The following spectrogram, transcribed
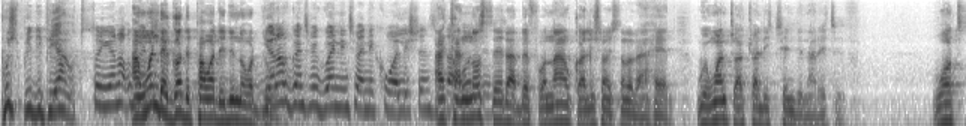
push PDP out. So you're not. And when they got the power, they didn't know what to do. You're not going to be going into any coalitions. I cannot say that, but for now, coalition is not ahead. We want to actually change the narrative. What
